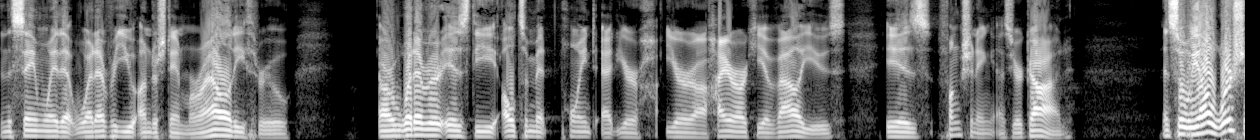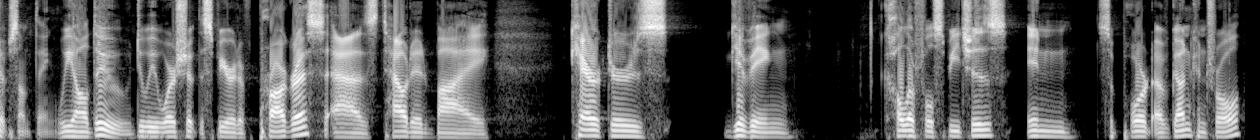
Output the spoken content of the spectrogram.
in the same way that whatever you understand morality through or whatever is the ultimate point at your your uh, hierarchy of values is functioning as your god. And so we all worship something. We all do. Do we worship the spirit of progress as touted by characters giving colorful speeches in support of gun control?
